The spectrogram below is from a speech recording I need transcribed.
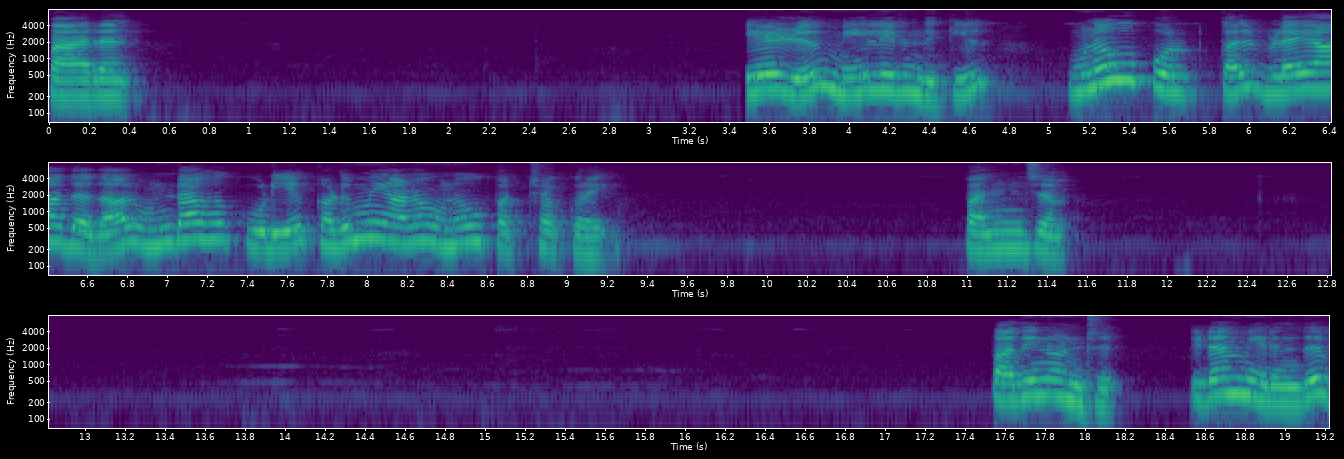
பரன். ஏழு மேலிருந்து கீழ். உணவுப் பொருட்கள் விளையாததால் உண்டாகக்கூடிய கடுமையான உணவு பற்றாக்குறை. பஞ்சம். பதினொன்று இடம் இருந்து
